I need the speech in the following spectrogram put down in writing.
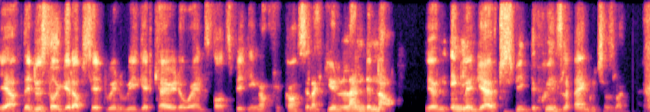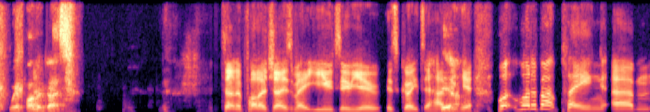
yeah, they do still get upset when we get carried away and start speaking Afrikaans. They're like, you're in London now. You're in England. You have to speak the Queen's language. I was like, we apologize. Don't apologize, mate. You do you. It's great to have yeah. you here. What What about playing um,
